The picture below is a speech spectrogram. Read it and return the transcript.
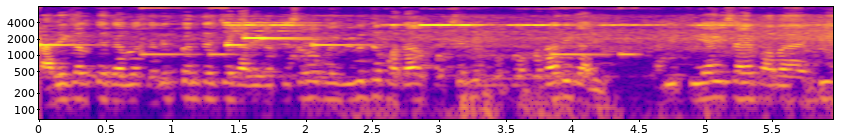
कार्यकर्ते त्यामुळे दलित पंथाचे कार्यकर्ते सर्व विविध पदा पक्षाचे पदाधिकारी आणि पी आय साहेब पी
